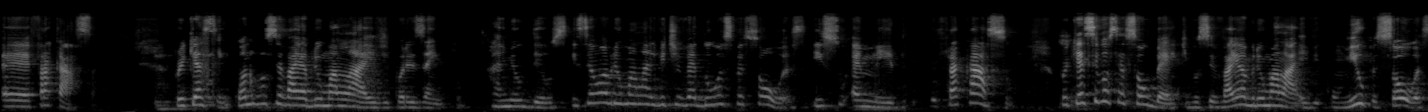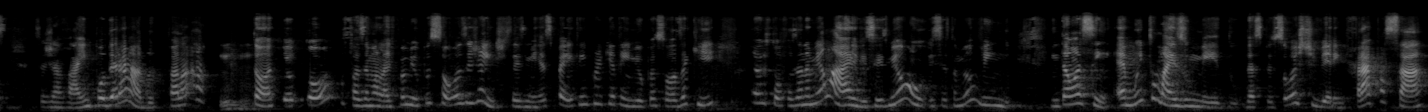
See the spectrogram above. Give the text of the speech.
é, fracassa. Uhum. Porque assim, quando você vai abrir uma live, por exemplo, ai meu Deus, e se eu abrir uma live e tiver duas pessoas? Isso é medo do fracasso. Porque se você souber que você vai abrir uma live com mil pessoas, você já vai empoderado. Fala, ah, uhum. então aqui eu tô, vou fazer uma live para mil pessoas e, gente, vocês me respeitem porque tem mil pessoas aqui, eu estou fazendo a minha live, vocês me ouvem, vocês estão me ouvindo. Então, assim, é muito mais o medo das pessoas te verem fracassar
